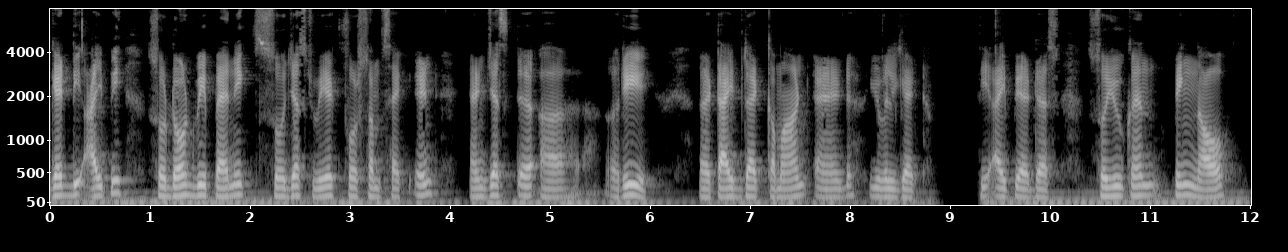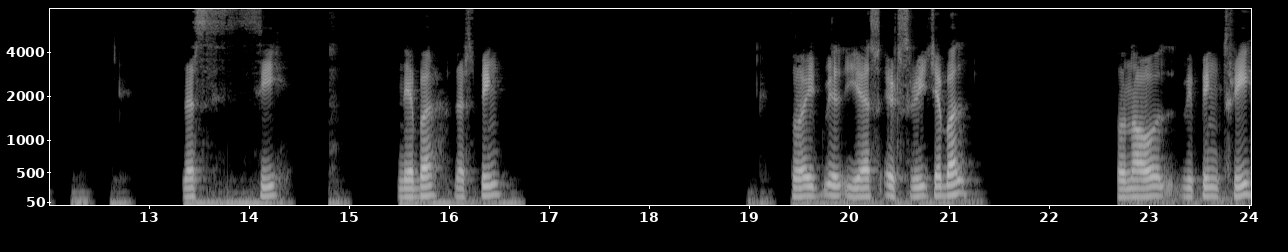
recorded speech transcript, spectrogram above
get the ip so don't be panicked. So just wait for some second and just re type that command and you will get the IP address. So you can ping now. Let's see neighbor let's ping so it will yes it's reachable. So now we ping 3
